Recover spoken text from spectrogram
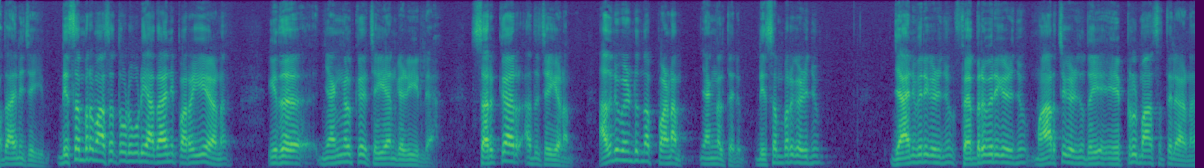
അദാനി ചെയ്യും. ഡിസംബർ കൂടി അദാനി പറയുകയാണ് ഇത് ഞങ്ങൾക്ക് ചെയ്യാൻ കഴിയില്ല. സർക്കാർ അത് ചെയ്യണം. അതിനു വേണ്ടുന്ന പണം ഞങ്ങൾ തരും. ഡിസംബർ കഴിഞ്ഞു ജാനുവരി കഴിഞ്ഞു ഫെബ്രുവരി കഴിഞ്ഞു മാർച്ച് കഴിഞ്ഞു ഏപ്രിൽ മാസത്തിലാണ്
